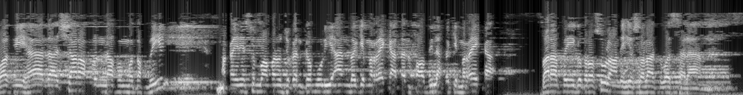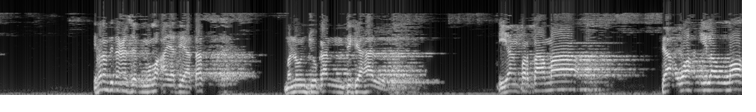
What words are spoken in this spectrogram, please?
wa fi hadza syarafun lahum wa. Maka ini semua menunjukkan kemuliaan bagi mereka dan fadilah bagi mereka para pengikut Rasul alaihi salatu wassalam. Ikhwan tidak azakumullah ayat di atas menunjukkan tiga hal. Yang pertama dakwah ilallah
